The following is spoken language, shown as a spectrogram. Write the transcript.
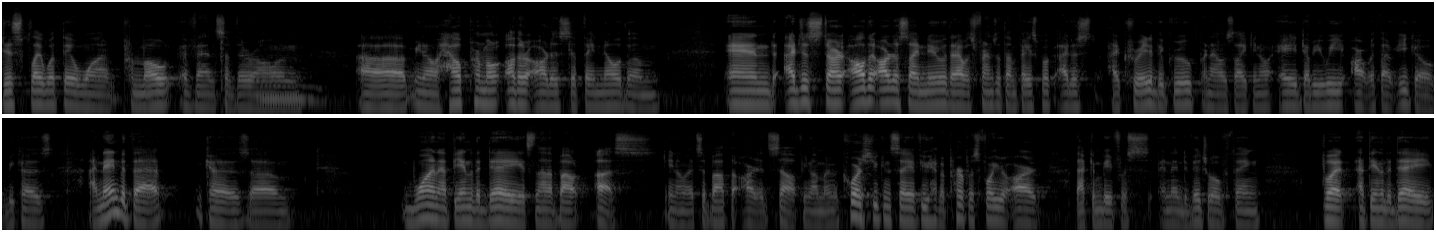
display what they want, promote events of their own, uh, you know, help promote other artists if they know them. And I just started, all the artists I knew that I was friends with on Facebook, I just, I created the group and I was like, you know, AWE, Art Without Ego, because I named it that because um, one, at the end of the day, it's not about us. You know, it's about the art itself. You know, I mean, of course, you can say if you have a purpose for your art, that can be for an individual thing. But at the end of the day,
